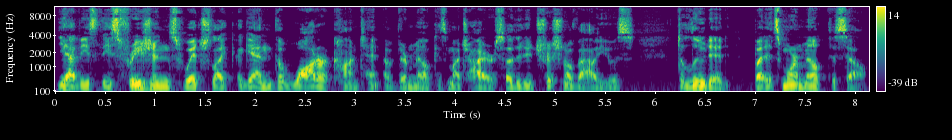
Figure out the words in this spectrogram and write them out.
yeah, these these Friesians, which like again, the water content of their milk is much higher, so the nutritional value is diluted, but it's more milk to sell.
